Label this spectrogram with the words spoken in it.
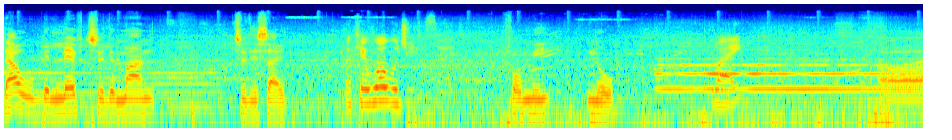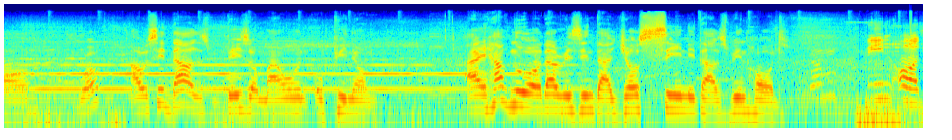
That will be left to the man to decide. Okay, what would you decide? For me, no. Why? Uh, well, I would say that was based on my own opinion. I have no other reason than just seeing it as being odd. Being odd.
